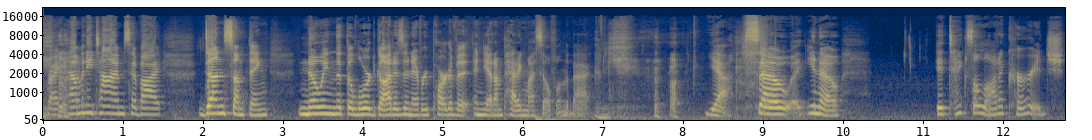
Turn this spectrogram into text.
right? How many times have I done something knowing that the Lord God is in every part of it, and yet I'm patting myself on the back? yeah. So, you know, it takes a lot of courage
